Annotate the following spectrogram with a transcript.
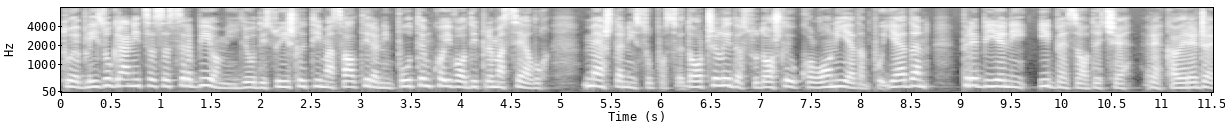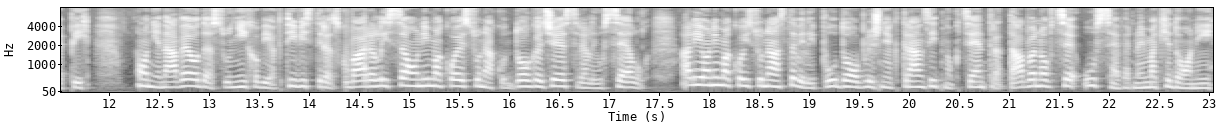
Tu je blizu granica sa Srbijom i ljudi su išli tim asfaltiranim putem koji vodi prema selu. Meštani su posvedočili da su došli u koloni jedan po jedan, prebijeni i bez odeće, rekao je Redžepi. On je naveo da su njihovi aktivisti razgovarali sa onima koje su nakon događaja sreli u selu, ali i onima koji su nastavili put do obližnjeg tranzitnog centra Tabanovce u Severnoj Makedoniji.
